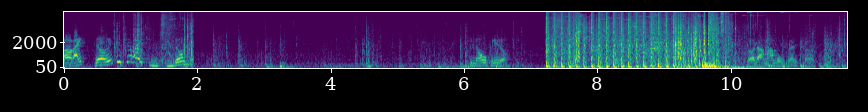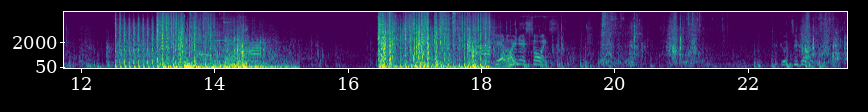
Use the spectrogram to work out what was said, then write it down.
Đó right, no, this is right. Don't. Thì nó open it Đó đá má một vent first. Get them in their sights. Good to go.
